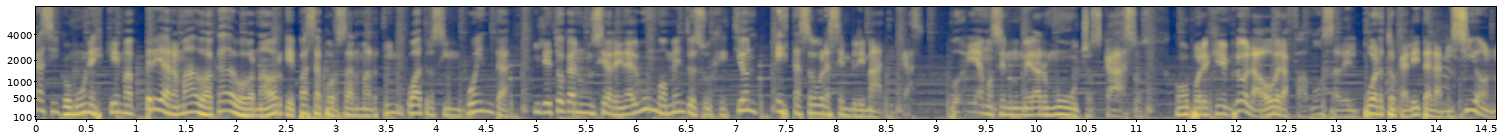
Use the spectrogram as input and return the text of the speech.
casi como un esquema prearmado a cada gobernador que pasa por San Martín 450 y le toca anunciar en algún momento de su gestión estas obras emblemáticas. Podríamos enumerar muchos casos, como por ejemplo la obra famosa del puerto Caleta La Misión,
